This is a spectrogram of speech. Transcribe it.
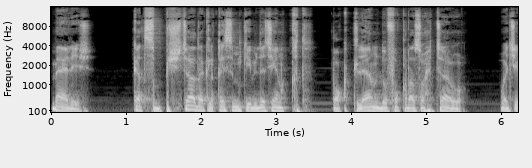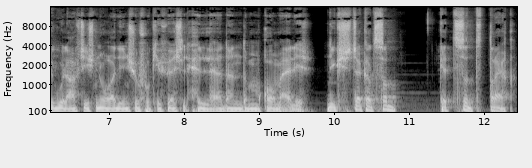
معليش كتصب الشتا داك القسم كيبدا تينقط فوق التلامذ وفوق راسو حتى هو وتيقول عرفتي شنو غادي نشوفو كيفاش الحل هذا ندمقو معليش. ديك الشتا كتصب كتسد الطريق.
